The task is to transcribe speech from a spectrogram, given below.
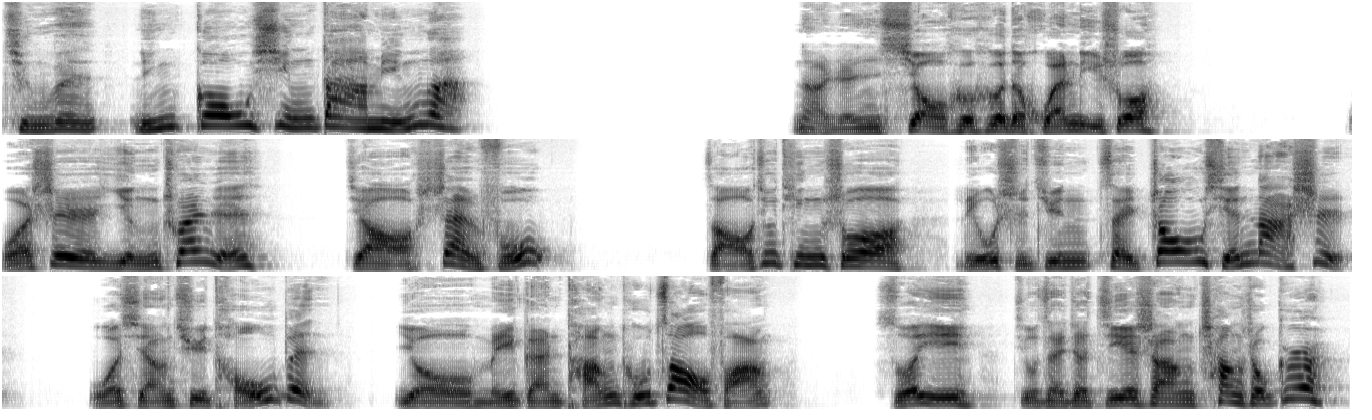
请问您高姓大名啊？”那人笑呵呵的还礼说：“我是颍川人，叫单福。早就听说刘使君在招贤纳士，我想去投奔，又没敢唐突造访，所以就在这街上唱首歌，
